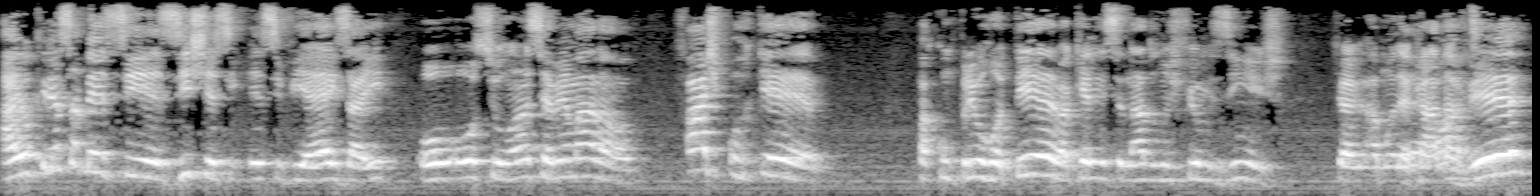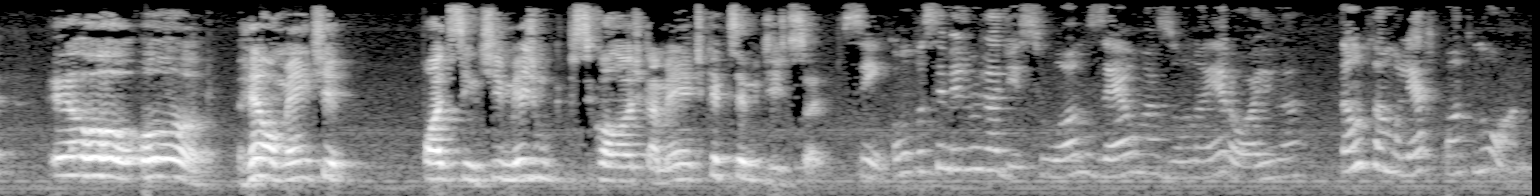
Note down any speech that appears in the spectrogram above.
aí eu queria saber se existe esse, esse viés aí, ou, ou se o lance é mesmo, ah, não. Faz porque para cumprir o roteiro, aquele ensinado nos filmezinhos que a, a molecada É, vê, é, ou, ou realmente pode sentir, mesmo que psicologicamente. O que, que você me diz disso aí? Sim, como você mesmo já disse, o ânus é uma zona erógena, tanto na mulher quanto no homem.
